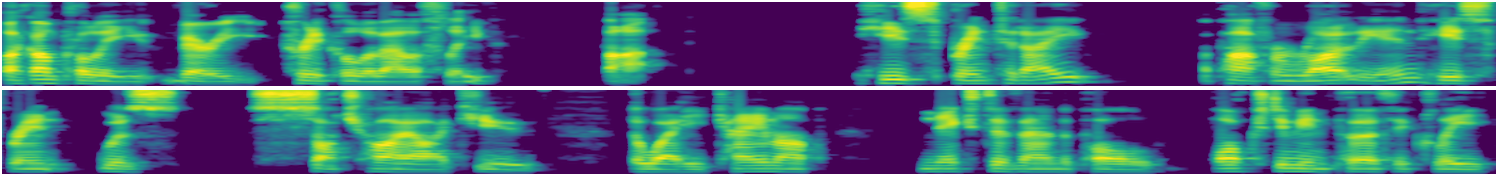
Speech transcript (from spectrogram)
like, I'm probably very critical of Alaphilippe, but his sprint today, apart from right at the end, his sprint was such high IQ. The way he came up next to Van der Poel, boxed him in perfectly,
